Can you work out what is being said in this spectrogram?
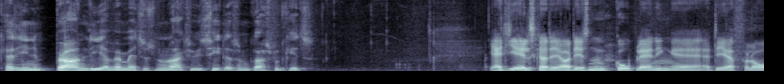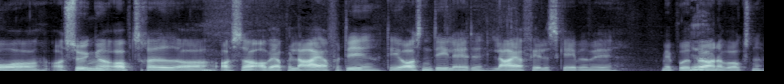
Kan dine børn lide at være med til sådan nogle aktiviteter som Gospel Kids? Ja, de elsker det, og det er sådan en god blanding af, det at få lov at, at synge og optræde, og, og så at være på lejr, for det, det er også en del af det, lejrfællesskabet med, med både ja. børn og voksne.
